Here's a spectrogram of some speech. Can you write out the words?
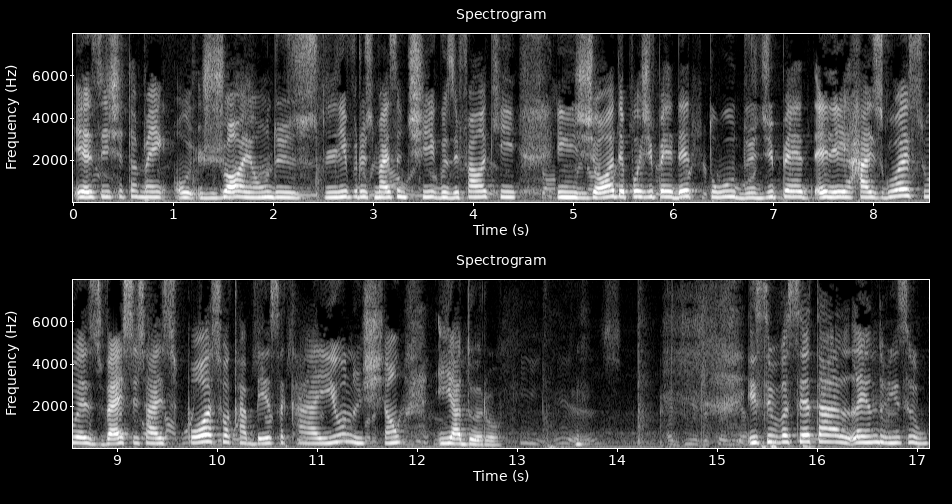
e existe também o Jó, é um dos livros mais antigos, e fala que em Jó, depois de perder tudo, de per... ele rasgou as suas vestes, raspou a sua cabeça, caiu no chão e adorou. E se você tá lendo isso,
